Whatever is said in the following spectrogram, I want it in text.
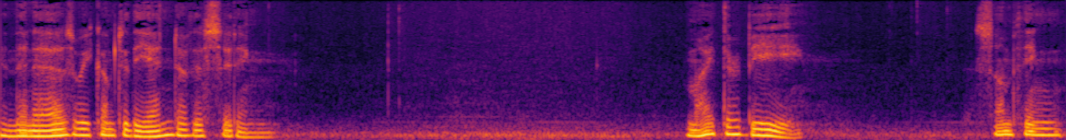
And then as we come to the end of this sitting, might there be something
